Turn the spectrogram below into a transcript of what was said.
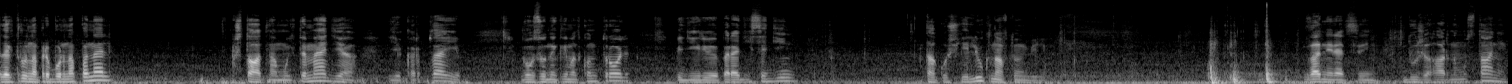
електронна приборна панель, штатна мультимедіа, є CarPlay, двохзонний клімат-контроль, підігріває передніх сидінь. Також є люк на автомобілі. Задній ряд сидінь в дуже гарному стані.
